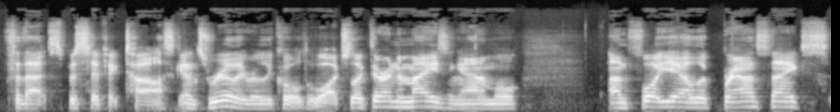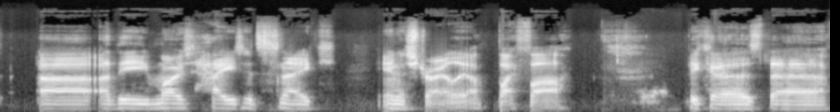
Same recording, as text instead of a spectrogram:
for that specific task, and it's really really cool to watch. Look, they're an amazing animal. Unfortunately, yeah, look, brown snakes uh, are the most hated snake in Australia by far because they're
